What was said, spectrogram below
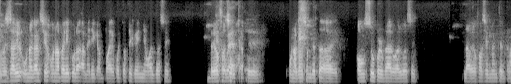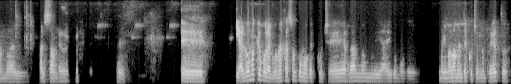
fuese a salir una canción, una película American Pie puertorriqueña o algo así, veo fácilmente una canción de esta, eh, o un Superbad o algo así, la veo fácilmente entrando al, al sound. Eh, y algo más que por alguna razón como que escuché randomly ahí, como que me vino a la mente escuchando un proyecto.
